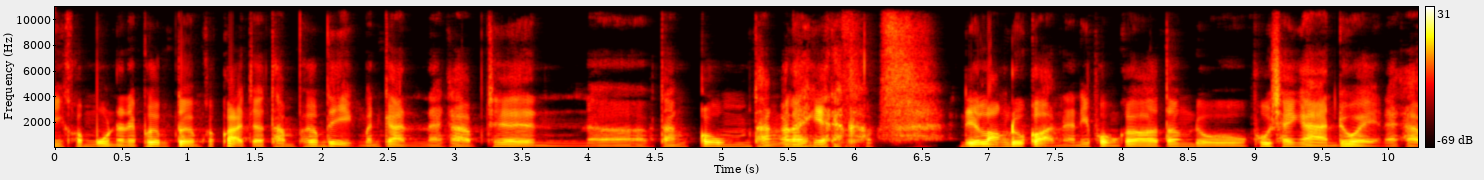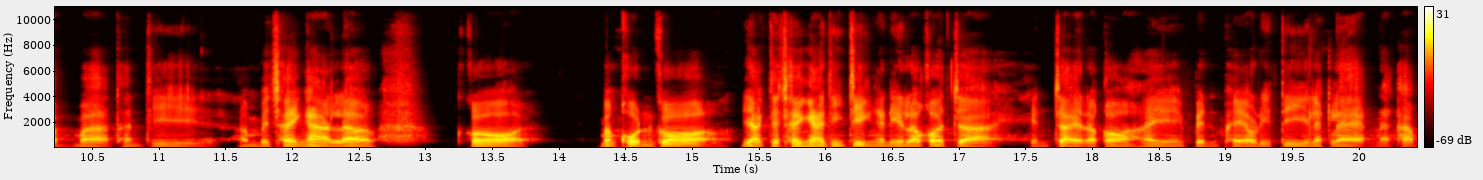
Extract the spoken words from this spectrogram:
มีข้อมูลอะไรเพิ่มเติมก็อาจจะทำเพิ่มได้อีกเหมือนกันนะครับ เช่นเอ่อถังกลมถังอะไรเงี้ยนะครับ เดี๋ยวลองดูก่อน อันนี้ผมก็ต้องดูผู้ใช้งานด้วยนะครับ ว่าท่านที่เอาไปใช้งานแล้วก็บางคนก็อยากจะใช้งานจริง ๆ อันนี้เราก็จะเห็นใจแล้วก็ให้เป็น priority แรก ๆ นะครับ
